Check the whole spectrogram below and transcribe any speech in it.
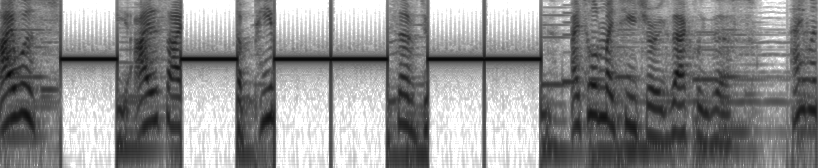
I was I decided to pee instead of doing I told my teacher exactly this. I was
